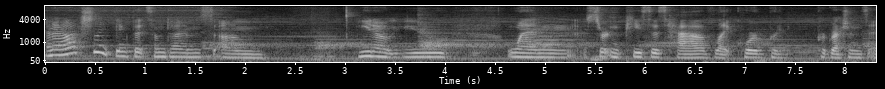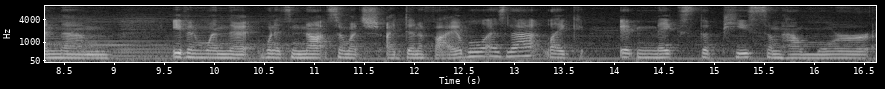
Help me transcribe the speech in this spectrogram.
and I actually think that sometimes, um, you know, you when certain pieces have like chord pro- progressions in them, even when the when it's not so much identifiable as that, like it makes the piece somehow more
